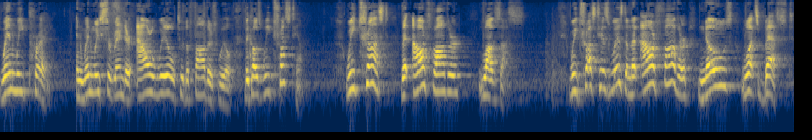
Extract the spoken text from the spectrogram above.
When we pray and when we surrender our will to the Father's will because we trust Him, we trust that our Father loves us. We trust His wisdom that our Father knows what's best.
